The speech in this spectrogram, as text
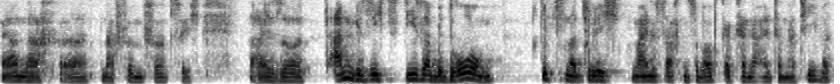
ja, nach, äh, nach 45. Also angesichts dieser Bedrohung gibt es natürlich meines Erachtens überhaupt gar keine Alternative,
